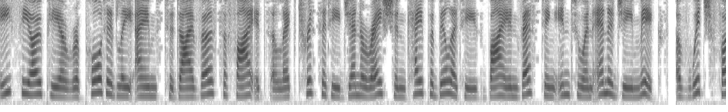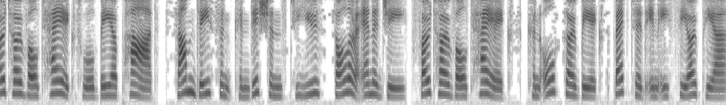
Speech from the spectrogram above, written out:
Ethiopia reportedly aims to diversify its electricity generation capabilities by investing into an energy mix, of which photovoltaics will be a part. Some decent conditions to use solar energy photovoltaics can also be expected in Ethiopia,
